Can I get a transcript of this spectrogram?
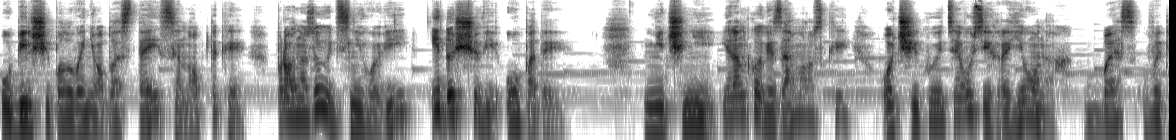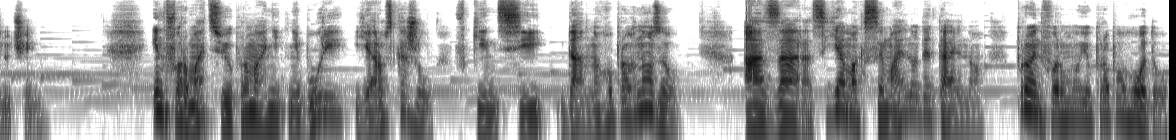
У більшій половині областей синоптики прогнозують снігові і дощові опади. Нічні і ранкові заморозки очікуються в усіх регіонах без виключень. Інформацію про магнітні бурі я розкажу в кінці даного прогнозу. А зараз я максимально детально проінформую про погоду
